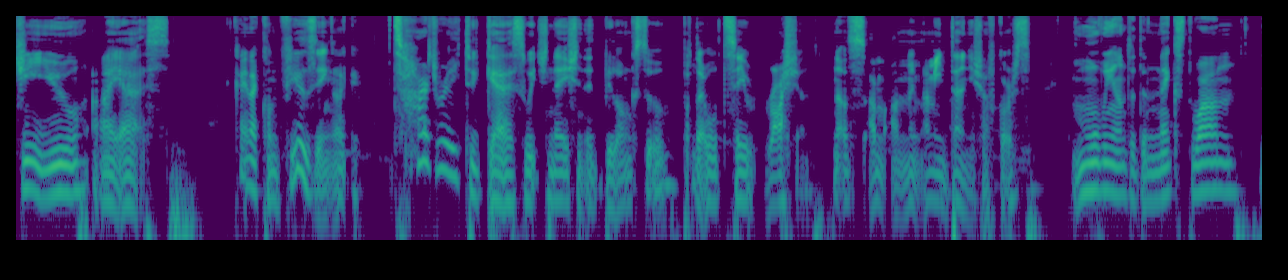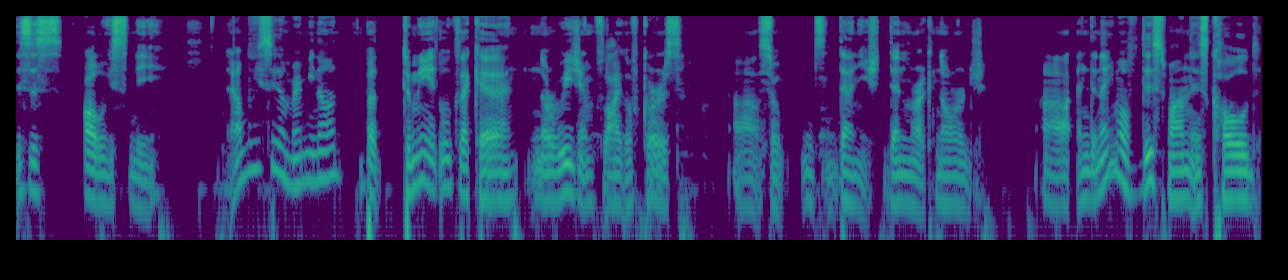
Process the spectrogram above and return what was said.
G U I S. Kinda confusing. Like it's hard really to guess which nation it belongs to, but I would say Russian. No, I mean Danish, of course. Moving on to the next one. This is obviously, obviously or maybe not, but to me it looks like a Norwegian flag, of course. Uh, so it's Danish, Denmark, Norge. Uh, and the name of this one is called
